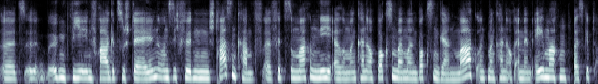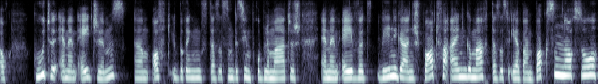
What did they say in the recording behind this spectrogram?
äh, irgendwie in Frage zu stellen und sich für den Straßenkampf äh, fit zu machen. Nee, also man kann auch boxen, weil man Boxen gern mag und man kann auch MMA machen. Es gibt auch gute MMA-Gyms. Ähm, oft übrigens, das ist ein bisschen problematisch, MMA wird weniger in Sportvereinen gemacht. Das ist eher beim Boxen noch so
